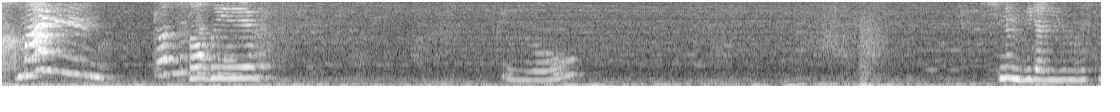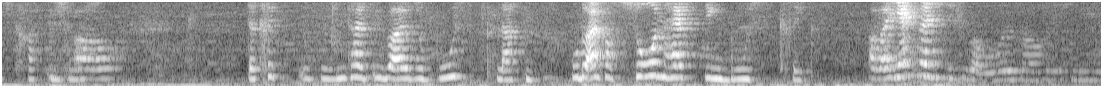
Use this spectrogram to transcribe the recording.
Ach Mann! Du Sorry. So. Ich nehme wieder diesen richtig krassen Ich Boost. auch. Da kriegst das sind halt überall so Boostplatten, wo du einfach so einen heftigen Boost kriegst. Aber jetzt werde ich dich überholen, glaube ich. Nee.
